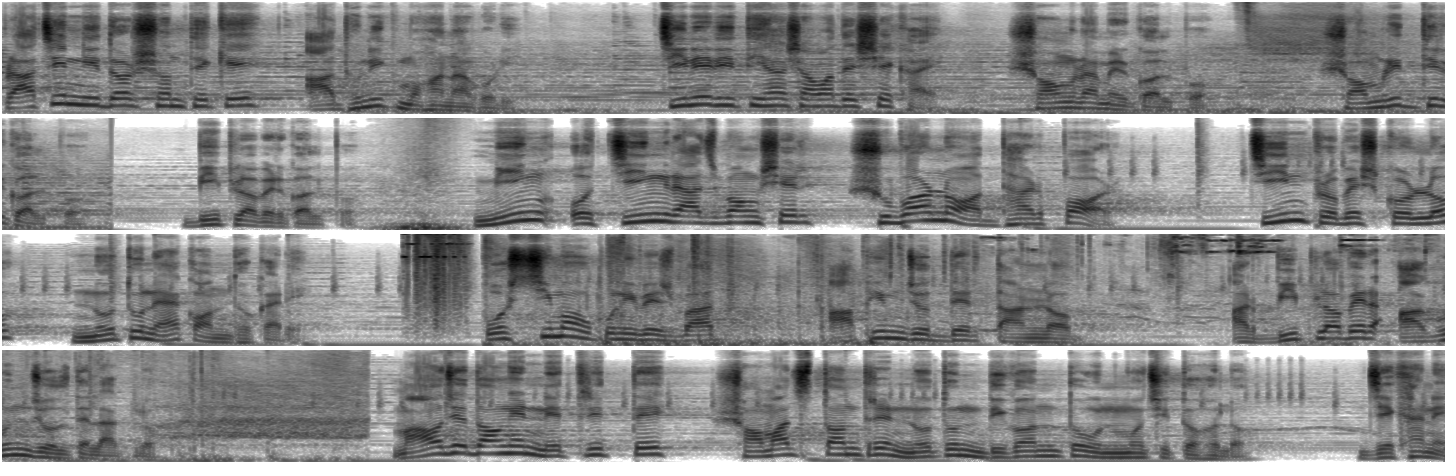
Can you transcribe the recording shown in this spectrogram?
প্রাচীন নিদর্শন থেকে আধুনিক মহানগরী। চীনের ইতিহাস আমাদের শেখায় সংগ্রামের গল্প, সমৃদ্ধির গল্প, বিপ্লবের গল্প। মিং ও চিং রাজবংশের সুবর্ণ অধ্যার পর চীন প্রবেশ করল নতুন এক অন্ধকারে। পশ্চিমা উপনিবেশবাদ আফিম যুদ্ধের তাণ্ডব আর বিপ্লবের আগুন জ্বলতে লাগল। মাওজেদংয়ের নেতৃত্বে সমাজতন্ত্রের নতুন দিগন্ত উন্মোচিত হলো, যেখানে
